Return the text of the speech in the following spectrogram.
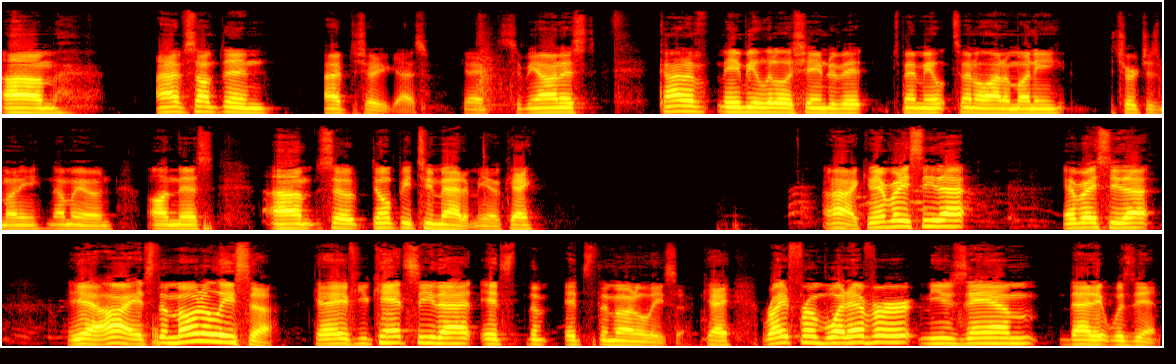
Um, I have something I have to show you guys. Okay, to be honest, kind of maybe a little ashamed of it. Spent me spent a lot of money, the church's money, not my own, on this. Um, so don't be too mad at me, okay? All right, can everybody see that? Everybody see that? Yeah, all right, it's the Mona Lisa. Okay, if you can't see that, it's the it's the Mona Lisa. Okay, right from whatever museum that it was in.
